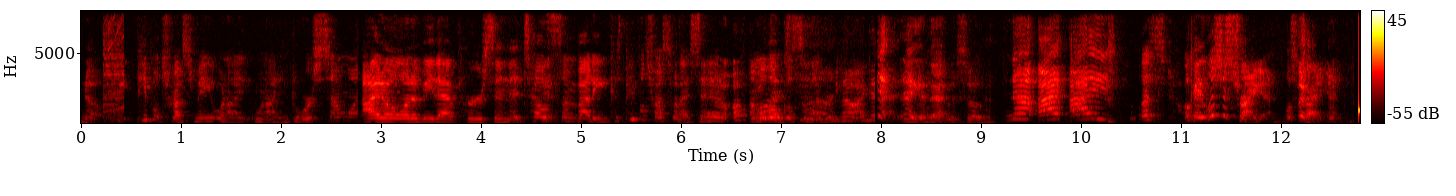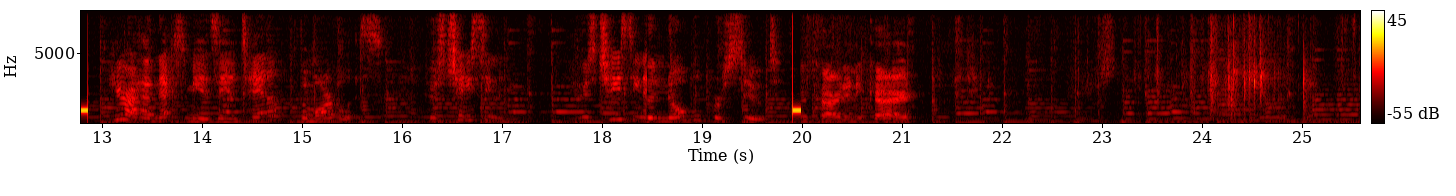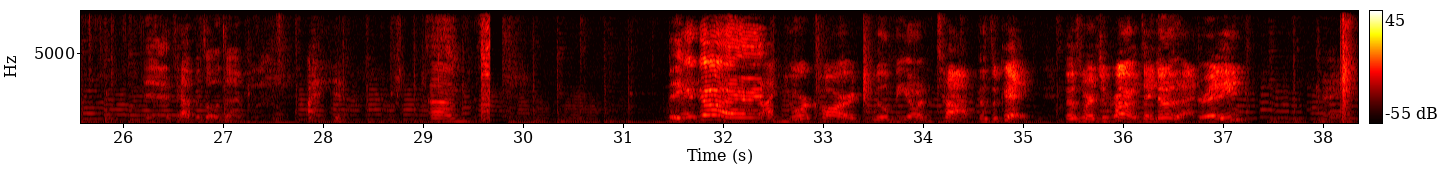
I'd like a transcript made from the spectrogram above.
No, people trust me when I when I endorse someone. I don't want to be that person that tells Yeah. somebody because people trust what I say. No, of I'm a local celebrity. No, I get, yeah, I get that. So No, I, I. let's okay. Let's just try again. Let's try again. Here I have next to me is Zantana the Marvelous, who's chasing who's chasing the noble pursuit. A card, any card. It happens all the time. Um, Pick Okay. a card. Your card will be on top. That's okay. Those weren't your cards. I know that. Ready? alright.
